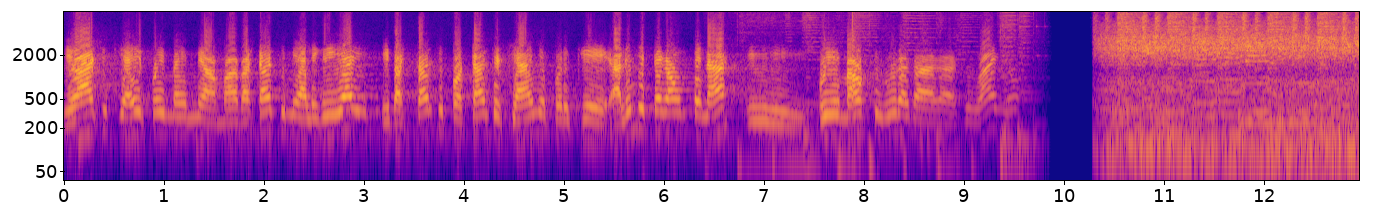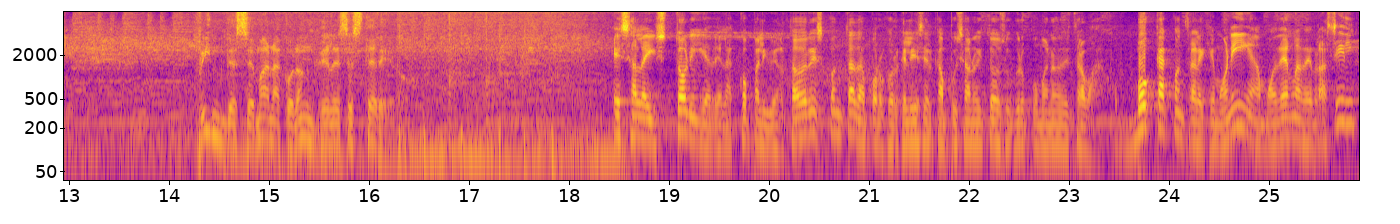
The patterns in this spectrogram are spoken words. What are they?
Eu acho que aí foi minha, bastante minha alegria e, e, bastante importante esse ano, porque além de pegar um penal, e fui a maior figura da, do ano. Fin de semana con Ángeles Estéreo. Esa es la historia de la Copa Libertadores contada por Jorge Eliezer Campuzano y todo su grupo humano de trabajo. Boca contra la hegemonía moderna de Brasil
